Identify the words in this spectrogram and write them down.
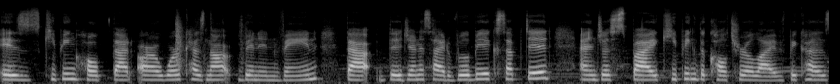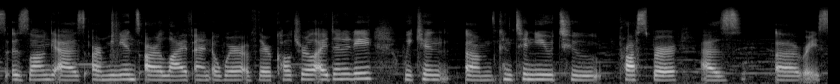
is keeping hope that our work has not been in vain, that the genocide will be accepted, and just by keeping the culture alive because as long as Armenians are alive and aware of their cultural identity, we can um, continue to prosper as a race.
